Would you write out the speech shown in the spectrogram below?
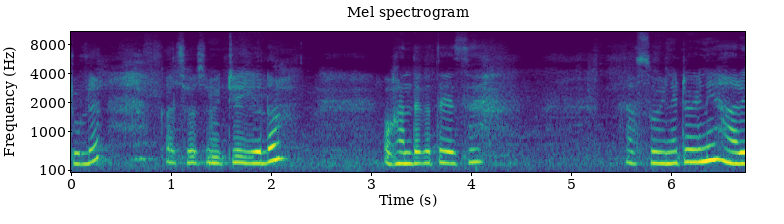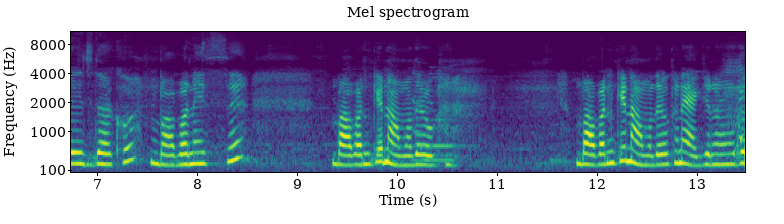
তুলে কাজ ফাজ মিটিয়ে এলাম ওখান থেকে তো এসে আর শুইনি টুইনি। আর এই যে দেখো, বাবান এসছে। বাবানকে না আমাদের ওখানে, বাবানকে না আমাদের ওখানে একজনের মতো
